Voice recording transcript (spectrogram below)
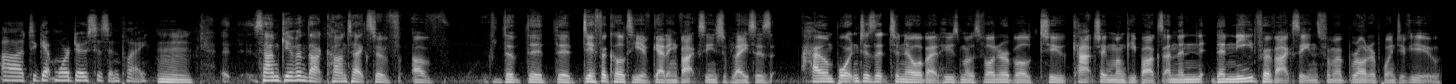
uh, to get more doses in play. Mm. Sam, given that context of of the, the the difficulty of getting vaccines to places. How important is it to know about who's most vulnerable to catching monkeypox and the the need for vaccines from a broader point of view?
